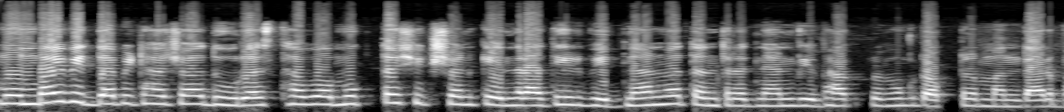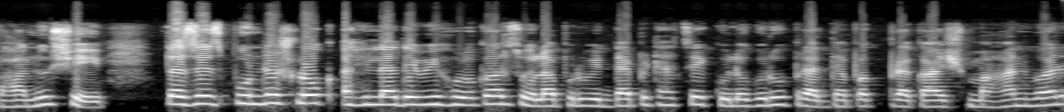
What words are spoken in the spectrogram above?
मुंबई विद्यापीठाच्या दूरस्थ व मुक्त शिक्षण केंद्रातील विज्ञान व तंत्रज्ञान विभाग प्रमुख डॉक्टर मंदार भानुशे तसेच पुण्यश्लोक अहिल्यादेवी होळकर सोलापूर विद्यापीठाचे कुलगुरू प्राध्यापक प्रकाश महानवर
